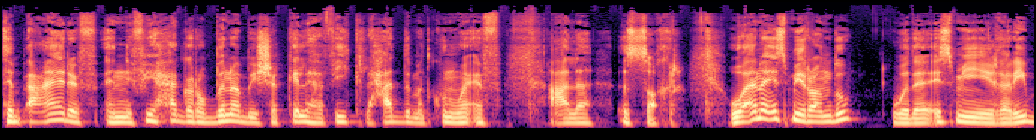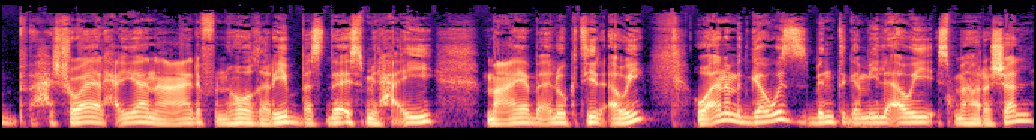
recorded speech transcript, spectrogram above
تبقى عارف إن في حاجة ربنا بيشكلها فيك لحد ما تكون واقف على الصخر. وأنا اسمي راندو. وده اسمي غريب شوية الحقيقة أنا عارف إن هو غريب بس ده اسمي الحقيقي معايا بقاله كتير قوي. وأنا متجوز بنت جميلة قوي اسمها رشال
